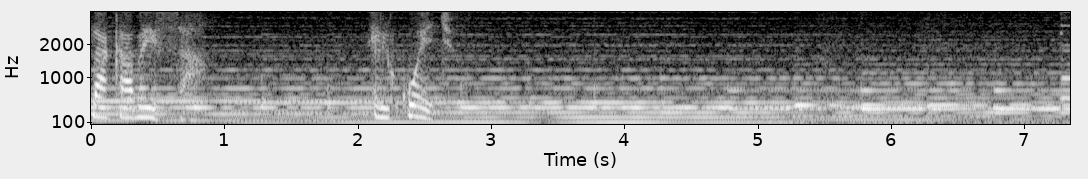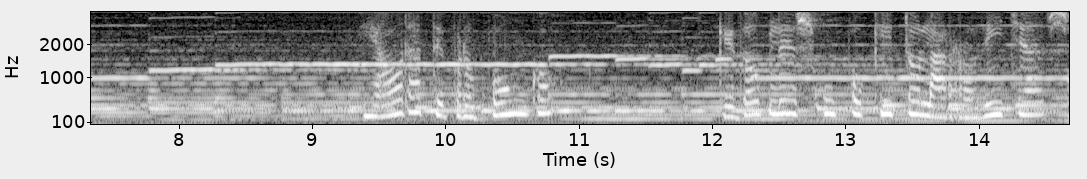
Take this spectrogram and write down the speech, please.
la cabeza, el cuello. Y ahora te propongo que dobles un poquito las rodillas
